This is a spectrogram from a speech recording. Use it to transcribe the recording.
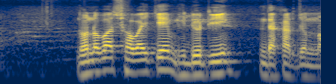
ধন্যবাদ সবাইকে ভিডিওটি দেখার জন্য।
